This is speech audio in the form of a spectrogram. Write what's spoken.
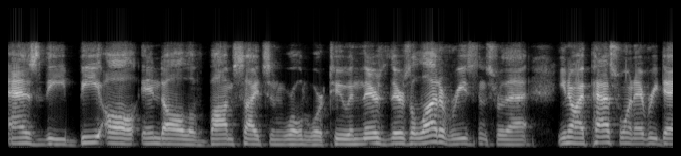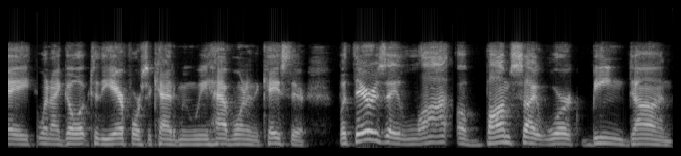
as the be all end all of bomb sights in World War II. And there's there's a lot of reasons for that. You know, I pass one every day when I go up to the Air Force Academy. We have one in the case there. But there is a lot of bomb sight work being done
